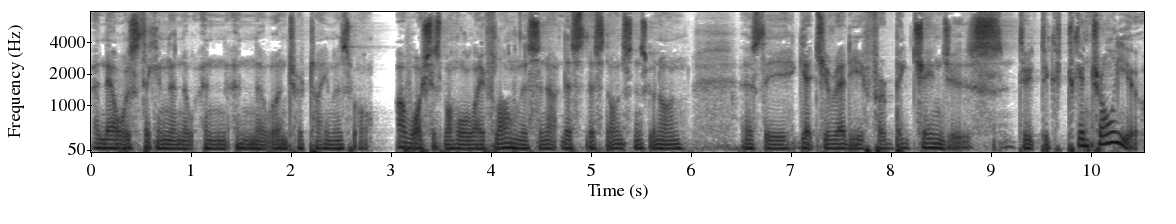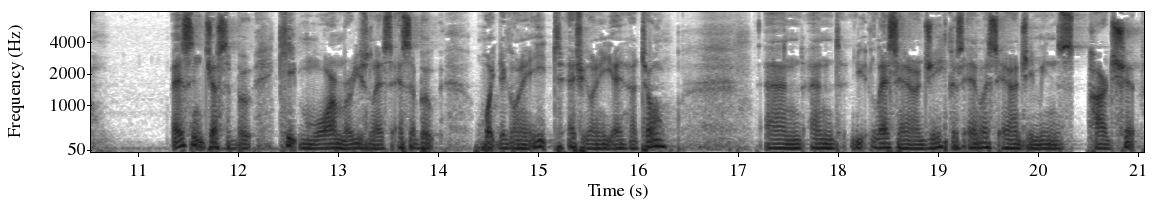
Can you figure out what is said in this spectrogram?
And they always thicken in the, in, in the winter time as well. I've watched this my whole life long, this and that, this, this nonsense going on as they get you ready for big changes to, to, to control you. It isn't just about keeping warm or using less. It's about what you're going to eat, if you're going to eat it at all. And, and less energy, because less energy means hardship,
